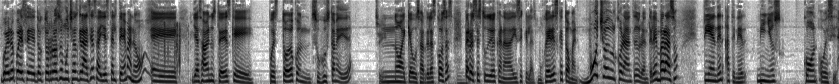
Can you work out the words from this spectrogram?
Bueno, pues, eh, doctor Rosso, muchas gracias. Ahí está el tema, ¿no? Eh, ya saben ustedes que, pues, todo con su justa medida. Sí. No hay que abusar de las cosas, pero este estudio de Canadá dice que las mujeres que toman mucho edulcorante durante el embarazo tienden a tener niños con obesidad.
